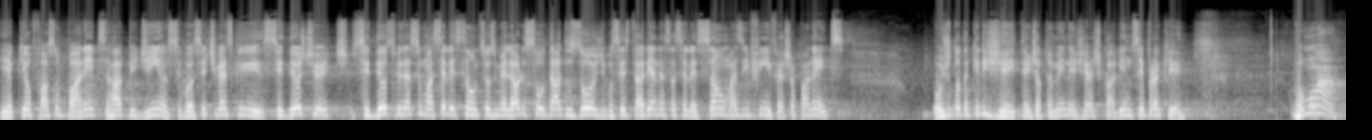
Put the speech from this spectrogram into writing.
E aqui eu faço um parênteses rapidinho. Se você tivesse que, se Deus, se Deus fizesse uma seleção dos seus melhores soldados hoje, você estaria nessa seleção. Mas enfim, fecha parênteses. Hoje eu estou daquele jeito, hein? já tomei energético ali, não sei para quê. Vamos lá.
